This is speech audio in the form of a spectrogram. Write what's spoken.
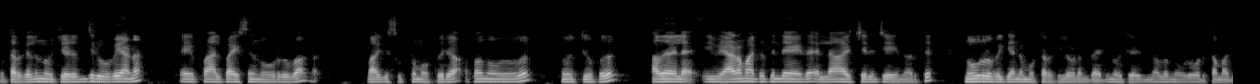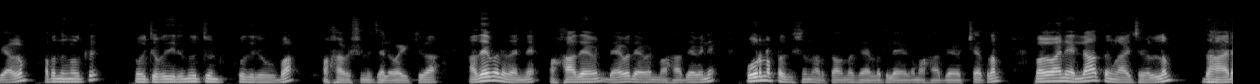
മുട്ടർക്കൽ നൂറ്റി എഴുപത്തഞ്ച് രൂപയാണ് പാൽപ്പായസത്തിന് നൂറ് രൂപ ഭാഗ്യസൂക്തം മുപ്പത് രൂപ. അപ്പോൾ നൂറ് നൂറ്റി മുപ്പത് അതുപോലെ ഈ വ്യാഴമാറ്റത്തിന്റെ എല്ലാ ആഴ്ചയിലും ചെയ്യുന്നവർക്ക് നൂറ് രൂപയ്ക്ക് തന്നെ മുട്ടർ കിലോ ഇടം തരും നൂറ്റി എഴുന്നൂറ് നൂറ് കൊടുത്താൽ മതിയാകും. അപ്പം നിങ്ങൾക്ക് നൂറ്റി മുപ്പത് ഇരുന്നൂറ്റി മുപ്പത് രൂപ മഹാവിഷ്ണു ചെലവഴിക്കുക. അതേപോലെ തന്നെ മഹാദേവൻ ദേവദേവൻ മഹാദേവനെ പൂർണ പ്രതിഷ്ഠ നടത്താവുന്ന കേരളത്തിലെ ഏക മഹാദേവ ക്ഷേത്രം. ഭഗവാനെ എല്ലാ തിങ്കളാഴ്ചകളിലും ധാര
